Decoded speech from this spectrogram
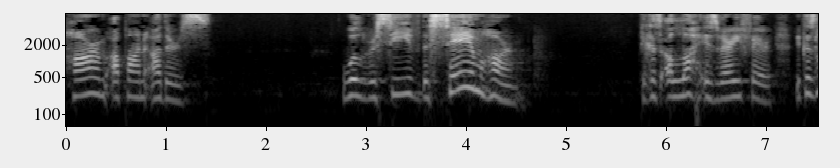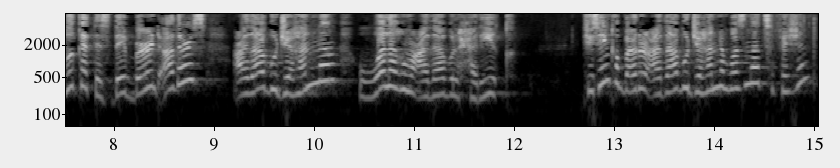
harm upon others will receive the same harm. Because Allah is very fair. Because look at this, they burned others, عذاب جهنم ولهم عذاب الحريق. If you think about it, عذاب جهنم, wasn't that sufficient?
